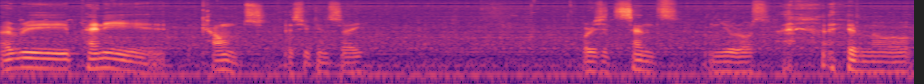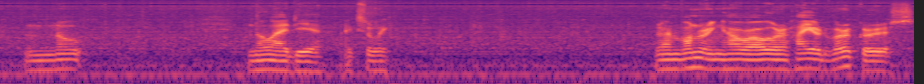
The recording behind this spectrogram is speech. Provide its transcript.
Every penny counts as you can say or is it cents in euros? I have no no no idea actually. But I'm wondering how our hired workers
